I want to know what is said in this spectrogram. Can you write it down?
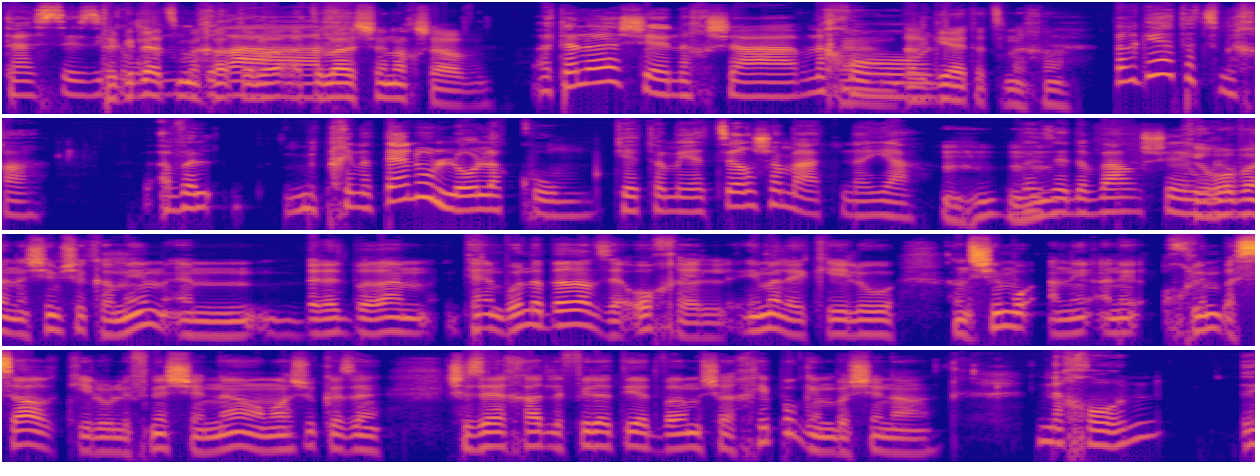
תעשה זיכרון תגיד לעצמך אתה לא- אתה לא ישן עכשיו. אתה לא ישן עכשיו, כן, נכון. תרגיע את עצמך. תרגיע את עצמך. אבל מבחינתנו לא לקום, כי אתה מייצר שם התניה, מהמם. וזה דבר ש... כי רוב האנשים שקמים הם בלית ברירה הם כן בוא נדבר על זה אוכל אימא'לה כאילו אנשים אני, אני אוכלים בשר כאילו לפני שינה או משהו כזה שזה אחד לפי דעתי הדברים שהכי פוגעים בשינה נכון, אה,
